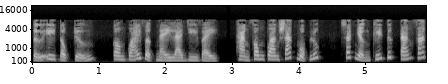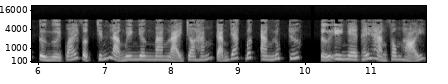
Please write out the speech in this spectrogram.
tử y tộc trưởng, con quái vật này là gì vậy? Hàng Phong quan sát một lúc, xác nhận khí tức tán phát từ người quái vật chính là nguyên nhân mang lại cho hắn cảm giác bất an lúc trước, tử y nghe thấy Hàng Phong hỏi,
